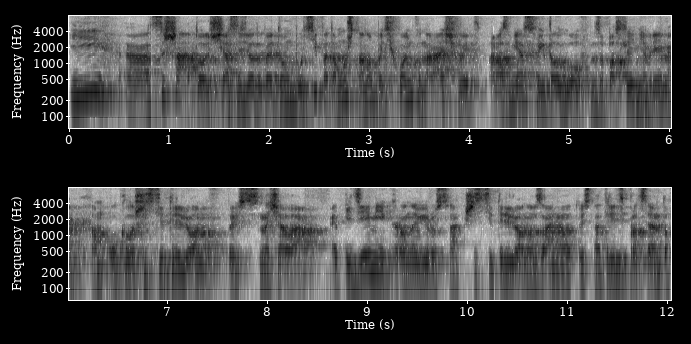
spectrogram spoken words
И э, США тоже сейчас идет по этому пути, потому что оно потихоньку наращивает размер своих долгов. За последнее время там около 6 триллионов. То есть с начала эпидемии коронавируса 6 триллионов заняло. То есть на 30%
